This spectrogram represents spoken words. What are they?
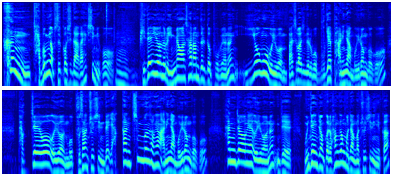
큰 잡음이 없을 것이다가 핵심이고 음. 비대위원으로 임명한 사람들도 보면은 이용우 의원 말씀하신 대로 뭐 무게 반이냐 뭐 이런 거고 박재호 의원 뭐 부산 출신인데 약간 친문 성향 아니냐 뭐 이런 거고 한정혜 의원은 이제 문재인 정권의 환경부 장관 출신이니까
